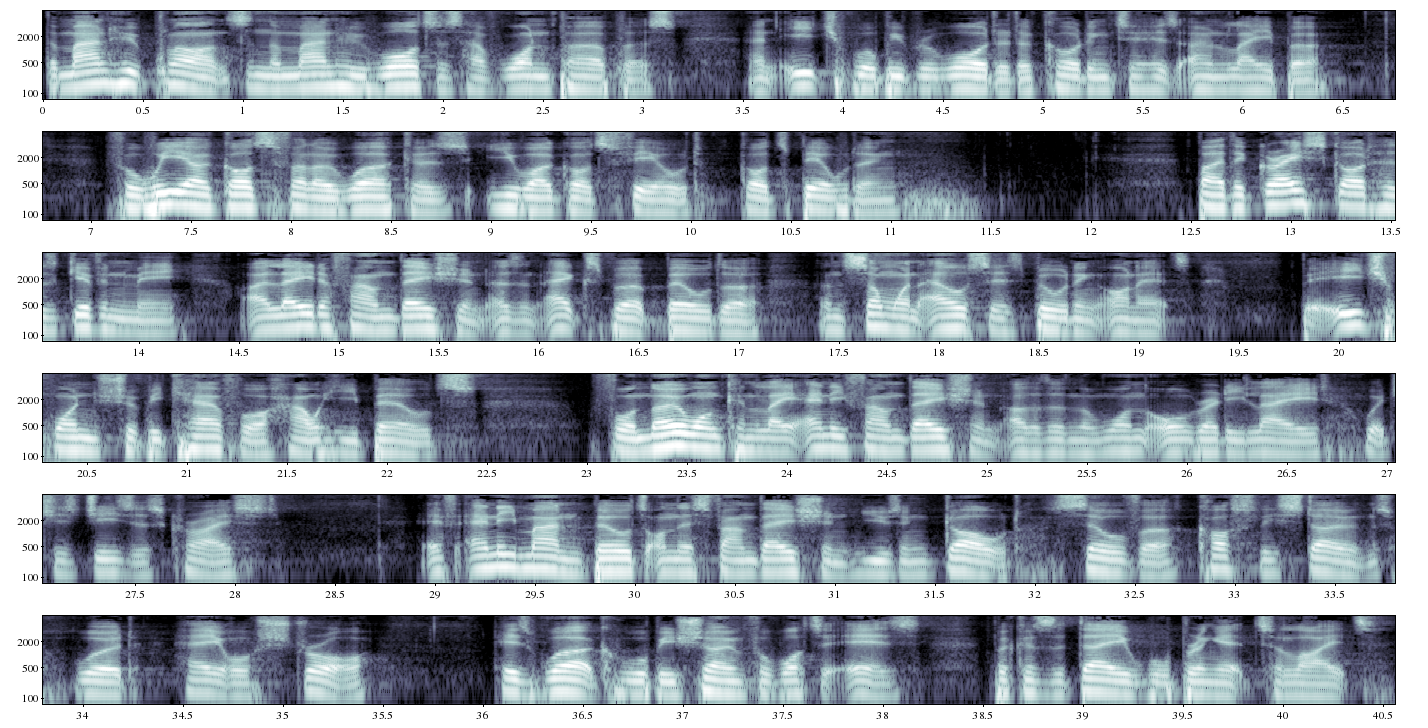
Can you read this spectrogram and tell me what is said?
The man who plants and the man who waters have one purpose, and each will be rewarded according to his own labor. For we are God's fellow workers, you are God's field, God's building. By the grace God has given me, I laid a foundation as an expert builder, and someone else is building on it. But each one should be careful how he builds. For no one can lay any foundation other than the one already laid, which is Jesus Christ. If any man builds on this foundation using gold, silver, costly stones, wood, hay, or straw, his work will be shown for what it is, because the day will bring it to light.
